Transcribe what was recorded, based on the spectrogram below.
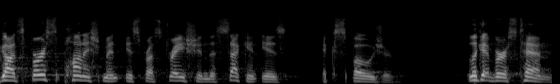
God's first punishment is frustration, the second is exposure. Look at verse 10.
